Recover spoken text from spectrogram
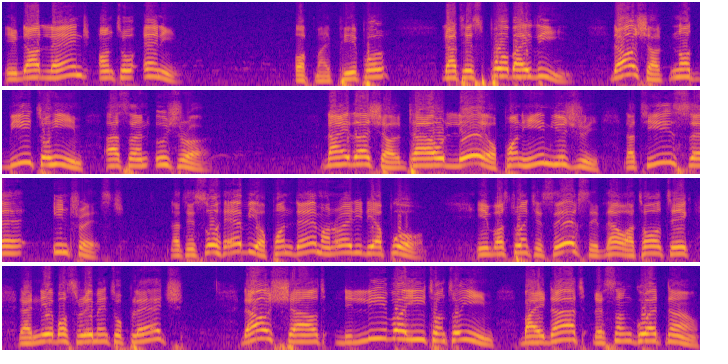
If thou lend unto any of my people that is poor by thee, thou shalt not be to him as an usurer neither shalt thou lay upon him usury, that is uh, interest, that is so heavy upon them, and already they are poor. In verse 26, if thou at all take thy neighbor's raiment to pledge, thou shalt deliver it unto him, by that the sun goeth down.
